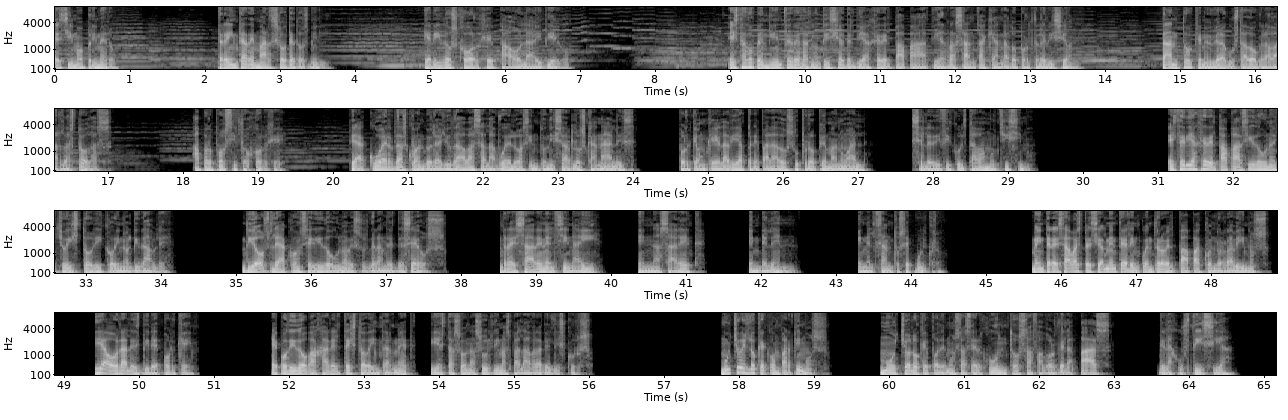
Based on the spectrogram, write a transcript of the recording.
Décimo primero. 30 de marzo de 2000. Queridos Jorge, Paola y Diego. He estado pendiente de las noticias del viaje del Papa a Tierra Santa que han dado por televisión. Tanto que me hubiera gustado grabarlas todas. A propósito, Jorge, ¿te acuerdas cuando le ayudabas al abuelo a sintonizar los canales? Porque aunque él había preparado su propio manual, se le dificultaba muchísimo. Este viaje del Papa ha sido un hecho histórico inolvidable. Dios le ha concedido uno de sus grandes deseos, rezar en el Sinaí, en Nazaret, en Belén, en el Santo Sepulcro. Me interesaba especialmente el encuentro del Papa con los rabinos, y ahora les diré por qué. He podido bajar el texto de Internet y estas son las últimas palabras del discurso. Mucho es lo que compartimos, mucho lo que podemos hacer juntos a favor de la paz, de la justicia,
